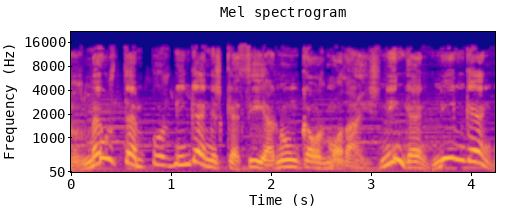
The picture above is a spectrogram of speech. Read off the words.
Nos meus tempos ninguén esquecía nunca os modais. Ninguén, ninguén.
